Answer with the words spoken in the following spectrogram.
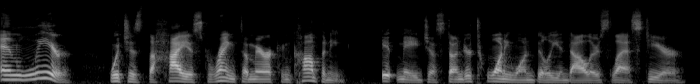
and Lear, which is the highest ranked American company. It made just under $21 billion last year.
